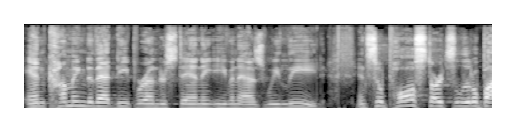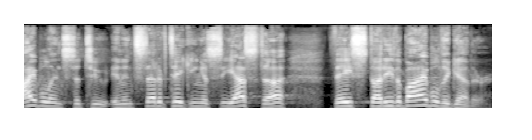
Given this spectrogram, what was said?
and coming to that deeper understanding even as we lead. And so Paul starts a little Bible Institute, and instead of taking a siesta, they study the Bible together.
